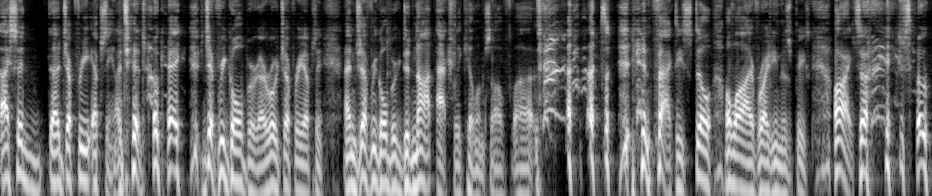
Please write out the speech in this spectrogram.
I said uh, Jeffrey Epstein. I did. Okay, Jeffrey Goldberg. I wrote Jeffrey Epstein, and Jeffrey Goldberg did not actually kill himself. Uh, in fact, he's still alive writing this piece. All right, so so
